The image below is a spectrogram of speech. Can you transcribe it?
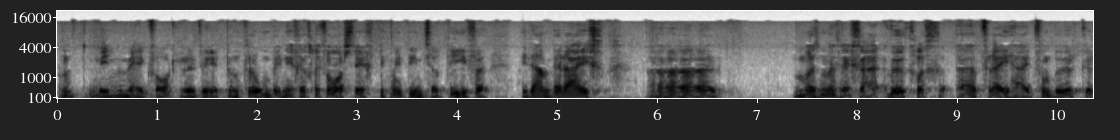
und immer mehr gefordert wird. Und darum bin ich ein bisschen vorsichtig mit Initiativen in diesem Bereich, äh, muss man sich wirklich äh, die Freiheit vom Bürger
